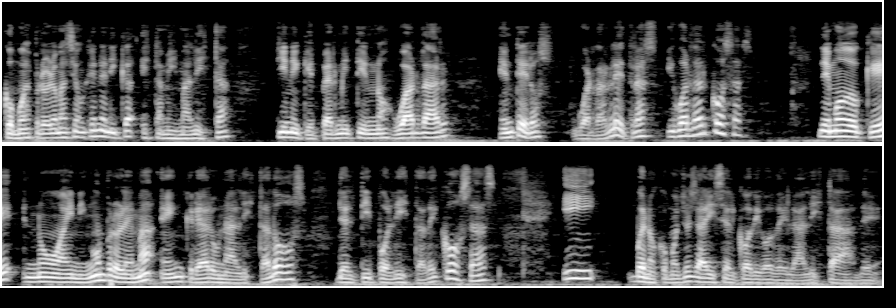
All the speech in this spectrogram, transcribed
Como es programación genérica, esta misma lista tiene que permitirnos guardar enteros, guardar letras y guardar cosas. De modo que no hay ningún problema en crear una lista 2 del tipo lista de cosas. Y bueno, como yo ya hice el código de la lista de,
